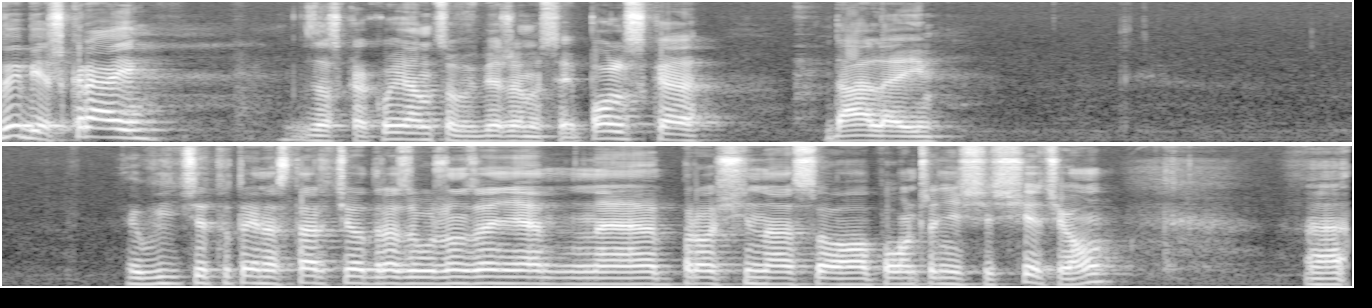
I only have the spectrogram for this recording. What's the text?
Wybierz kraj. Zaskakująco wybierzemy sobie Polskę. Dalej. Jak widzicie tutaj na starcie od razu urządzenie e, prosi nas o połączenie się z siecią. E,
